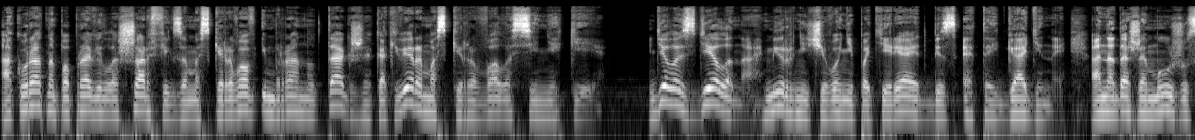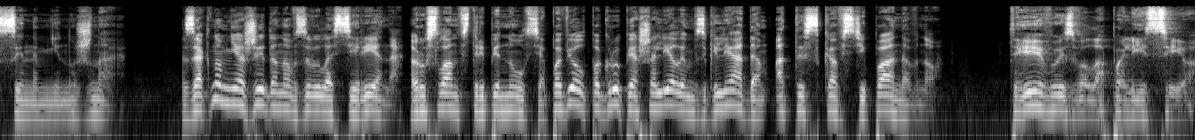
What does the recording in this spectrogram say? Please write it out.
Аккуратно поправила шарфик, замаскировав им рану так же, как Вера маскировала синяки. Дело сделано, мир ничего не потеряет без этой гадины, она даже мужу с сыном не нужна. За окном неожиданно взвыла сирена. Руслан встрепенулся, повел по группе ошалелым взглядом, отыскав Степановну. «Ты вызвала полицию?»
